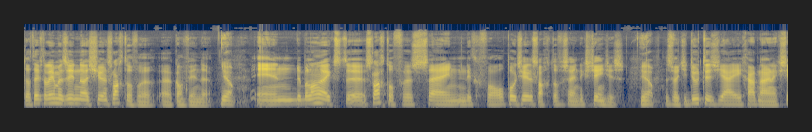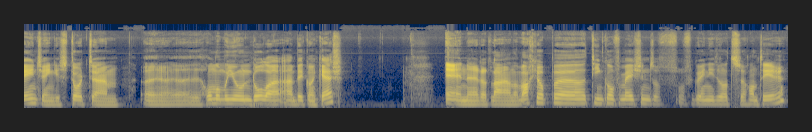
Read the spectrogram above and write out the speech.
dat heeft alleen maar zin als je een slachtoffer eh, kan vinden. Ja. En de belangrijkste slachtoffers zijn in dit geval, potentiële slachtoffers zijn exchanges. Ja. Dus wat je doet is, jij gaat naar een exchange en je stort ehm, eh, 100 miljoen dollar aan Bitcoin Cash. En eh, dat la- dan wacht je op eh 10 confirmations of, of ik weet niet wat ze hanteren.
